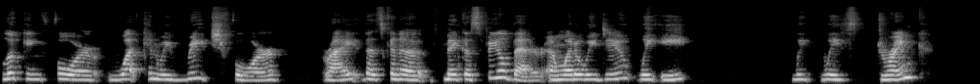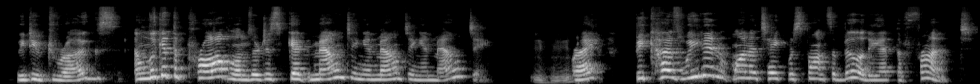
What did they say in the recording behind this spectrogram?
looking for what can we reach for, right? That's going to make us feel better. And what do we do? We eat, we we drink, we do drugs, and look at the problems are just get mounting and mounting and mounting, Mhm. right? Because we didn't want to take responsibility at the front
